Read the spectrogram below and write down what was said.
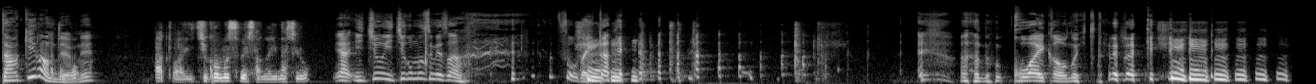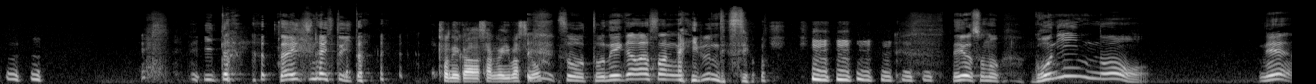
だけなんだよね。あとは、いちご娘さんがいますよ。いや、一応、いちご娘さん。そうだ、いたね。あの、怖い顔の人誰だっけ？いた。大事な人いた。利根川さんがいますよ。そう、利根川さんがいるんですよ。で、その、5人の、ね、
